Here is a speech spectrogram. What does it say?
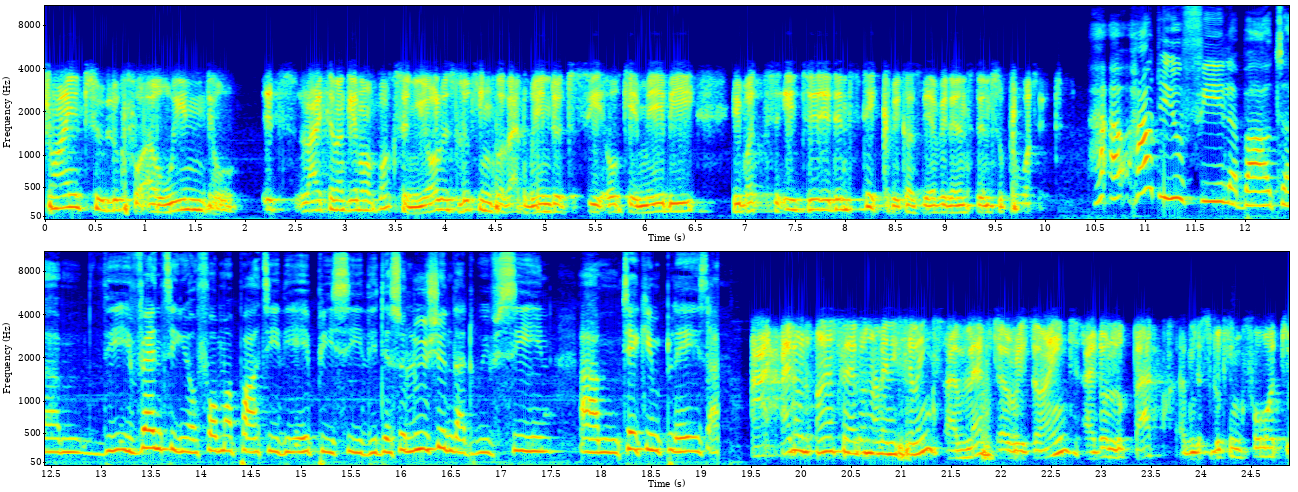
trying to look for a window. It's like in a game of boxing. You're always looking for that window to see, okay, maybe, but it, it didn't stick because the evidence didn't support it. How, how do you feel about um, the events in your former party, the APC, the dissolution that we've seen um, taking place? I, I don't honestly. I don't have any feelings. I've left. I resigned. I don't look back. I'm just looking forward to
